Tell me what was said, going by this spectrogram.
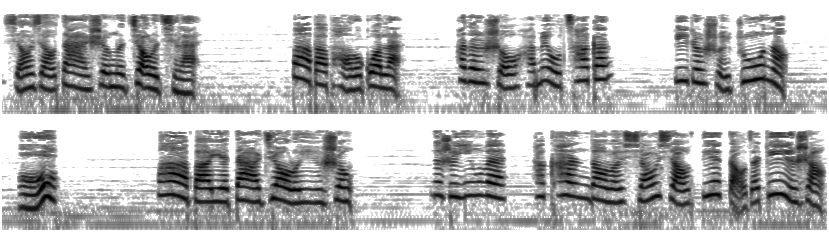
小小大声的叫了起来。爸爸跑了过来，他的手还没有擦干，滴着水珠呢。哦，爸爸也大叫了一声，那是因为他看到了小小跌倒在地上。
